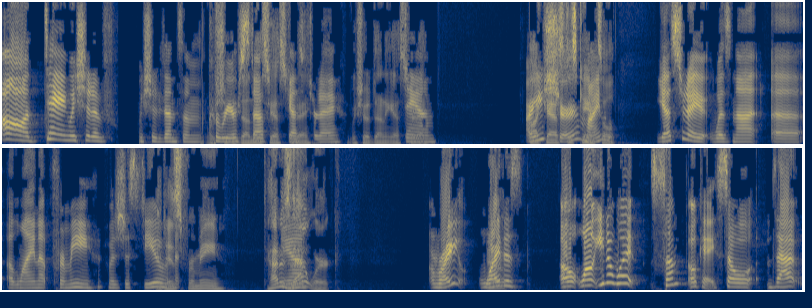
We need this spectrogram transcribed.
Oh, dang, we should have we should have done some We career done this stuff yesterday. yesterday. We should have done it yesterday. Damn. Are you sure? Mine. Yesterday was not a, a lineup for me. It was just you. It is for me. How does Yeah. that work? Right? Why does Oh, well, you know what? Some okay, so that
